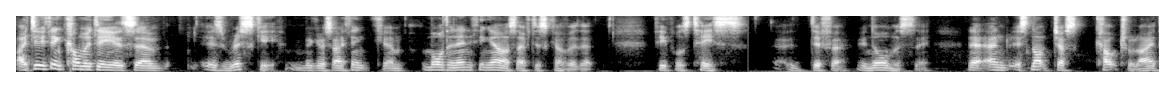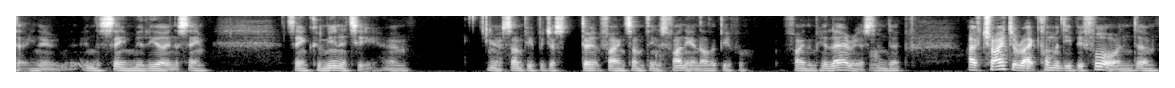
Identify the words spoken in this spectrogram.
I do think comedy is, um, is risky because I think um, more than anything else, I've discovered that people's tastes uh, differ enormously. And it's not just cultural either, you know, in the same milieu, in the same same community. Um, you know, some people just don't find some things funny, and other people find them hilarious. Mm. And uh, I've tried to write comedy before, and um,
